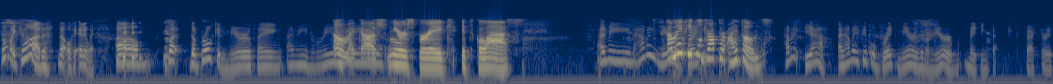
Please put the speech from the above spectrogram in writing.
Oh my god. No, okay. Anyway, um, but the broken mirror thing. I mean, really. Oh my gosh, mirrors break. It's glass. I mean, how many mirrors How many people break, drop their iPhones? How many? Yeah, and how many people break mirrors in a mirror making fa- factory?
